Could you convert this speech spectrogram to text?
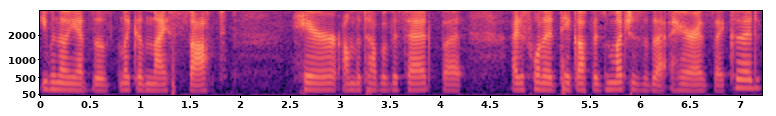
even though he had those, like a nice soft hair on the top of his head. But I just wanted to take off as much of that hair as I could.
